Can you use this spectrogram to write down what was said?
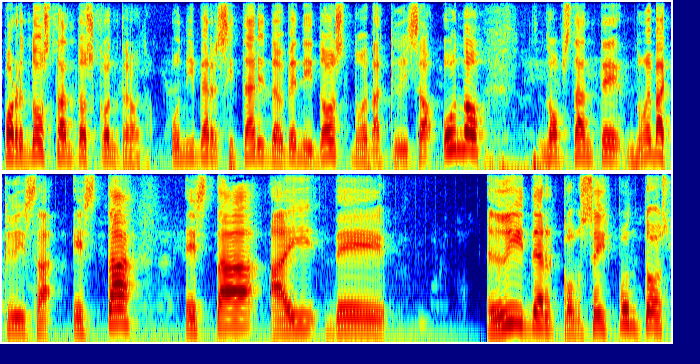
por dos tantos contra uno. Universitario de Beni 2, Nueva Crisa 1. No obstante, Nueva Crisa está, está ahí de líder con 6 puntos,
